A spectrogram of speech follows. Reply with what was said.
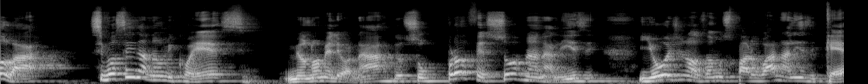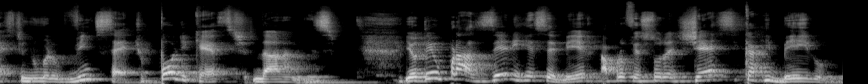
Olá! Se você ainda não me conhece, meu nome é Leonardo, eu sou professor na Analise e hoje nós vamos para o Analise Cast número 27, o podcast da Analise. E eu tenho o prazer em receber a professora Jéssica Ribeiro.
